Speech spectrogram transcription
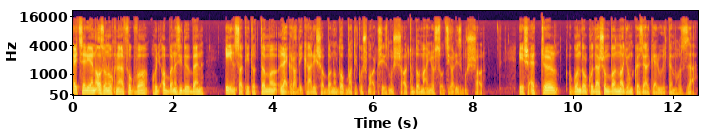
Egyszerűen azon oknál fogva, hogy abban az időben én szakítottam a legradikálisabban a dogmatikus marxizmussal, tudományos szocializmussal. És ettől a gondolkodásomban nagyon közel kerültem hozzá.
